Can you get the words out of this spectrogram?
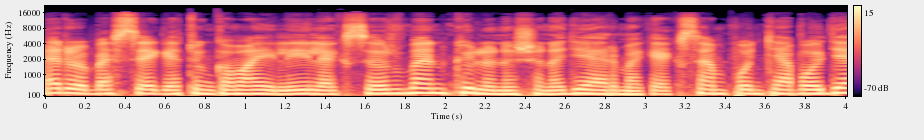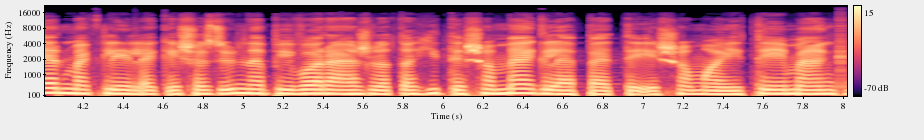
Erről beszélgetünk a mai lélekszörvben, különösen a gyermekek szempontjából. Gyermeklélek és az ünnepi varázslat, a hit és a meglepetés a mai témánk.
